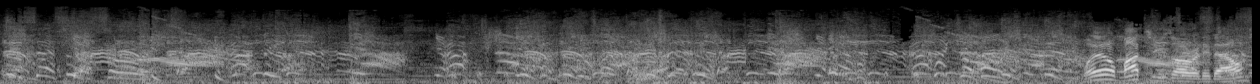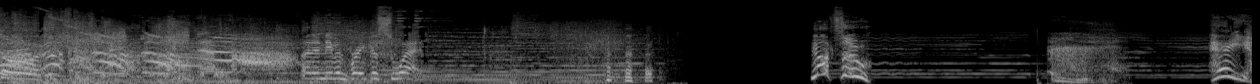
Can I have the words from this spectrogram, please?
Disaster Well, Matsu's already down. I didn't even break a sweat! Natsu! hey!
